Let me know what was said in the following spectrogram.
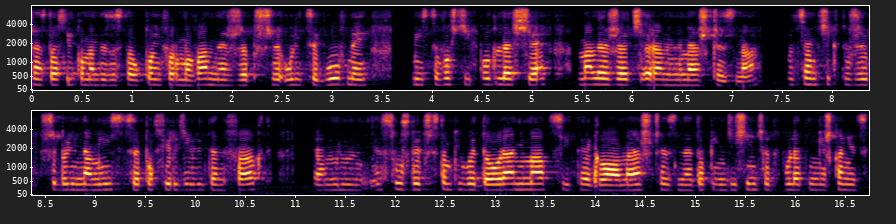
częstochowskiej komendy został poinformowany, że przy ulicy Głównej miejscowości Podlesie ma leżeć ranny mężczyzna. Policjanci, którzy przybyli na miejsce, potwierdzili ten fakt. Służby przystąpiły do reanimacji tego mężczyzny. To 52-letni mieszkaniec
